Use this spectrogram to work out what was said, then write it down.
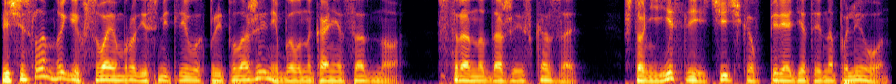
Из числа многих в своем роде сметливых предположений было, наконец, одно. Странно даже и сказать, что не есть ли Чичиков переодетый Наполеон,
